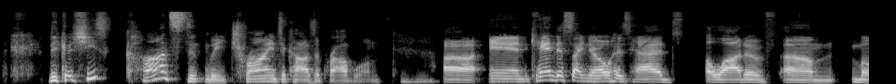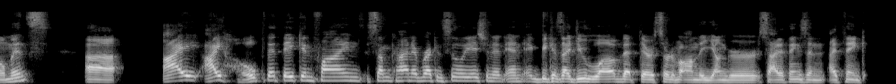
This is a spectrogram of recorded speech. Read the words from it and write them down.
because she's constantly trying to cause a problem. Mm-hmm. Uh, and Candace, I know has had a lot of um, moments. Uh, I I hope that they can find some kind of reconciliation, and, and, because I do love that they're sort of on the younger side of things, and I think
